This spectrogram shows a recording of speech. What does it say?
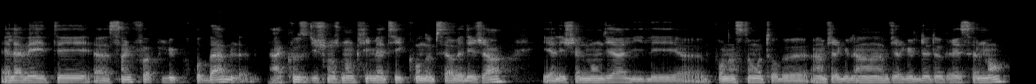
elle avait été euh, cinq fois plus probable à cause du changement climatique qu'on observait déjà. Et à l'échelle mondiale, il est euh, pour l'instant autour de 1,1-1,2 degrés seulement.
